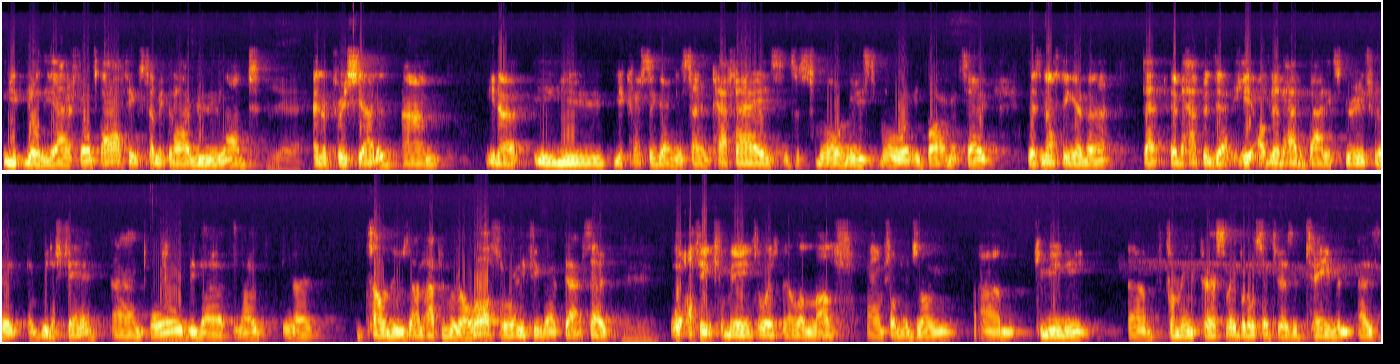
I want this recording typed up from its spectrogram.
you're the AFL player, I think something that I really loved yeah. and appreciated. Um, you know, you you're constantly going to the same cafes. It's a small, really small environment, so there's nothing ever that ever happens out here. I've never had a bad experience with a, with a fan um, or with a you know you know someone who's unhappy with a loss or anything like that. So. Mm. I think for me, it's always been a lot of love um, from the Geelong um, community um, for me personally, but also too as a team. And as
